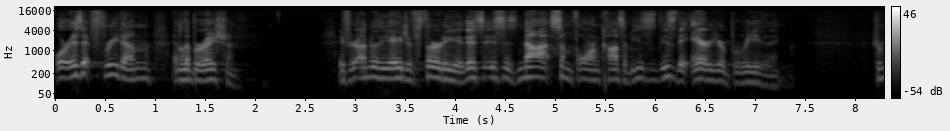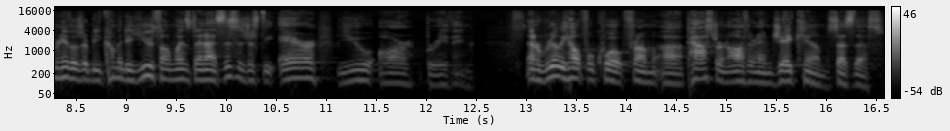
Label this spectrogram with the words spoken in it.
or is it freedom and liberation? If you're under the age of 30, this, this is not some foreign concept. This is, this is the air you're breathing. For many of those that be coming to youth on Wednesday nights, this is just the air you are breathing. And a really helpful quote from a pastor and author named Jay Kim says this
